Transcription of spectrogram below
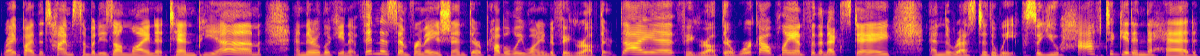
right? By the time somebody's online at 10 p.m. and they're looking at fitness information, they're probably wanting to figure out their diet, figure out their workout plan for the next day and the rest of the week. So you have to get in the head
